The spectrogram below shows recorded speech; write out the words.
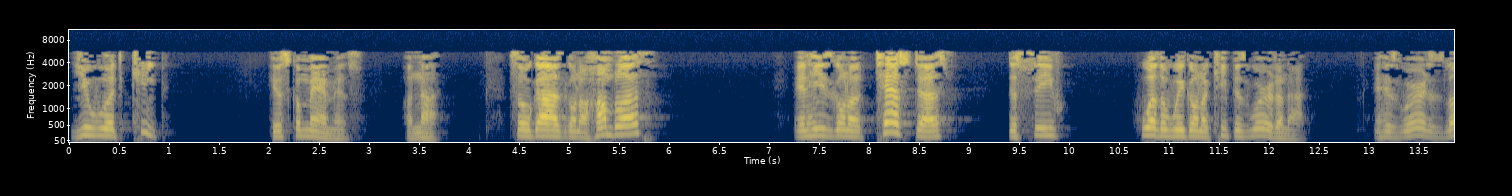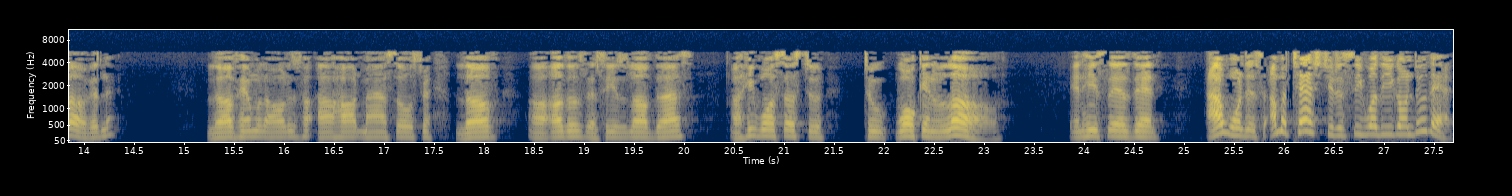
you would keep his commandments or not. So God's going to humble us and he's going to test us to see whether we're going to keep his word or not. And his word is love, isn't it? Love him with all his, our heart, mind, soul, strength. Love uh, others as he has loved us. Uh, he wants us to, to walk in love. And he says that I want to, I'm going to test you to see whether you're going to do that.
